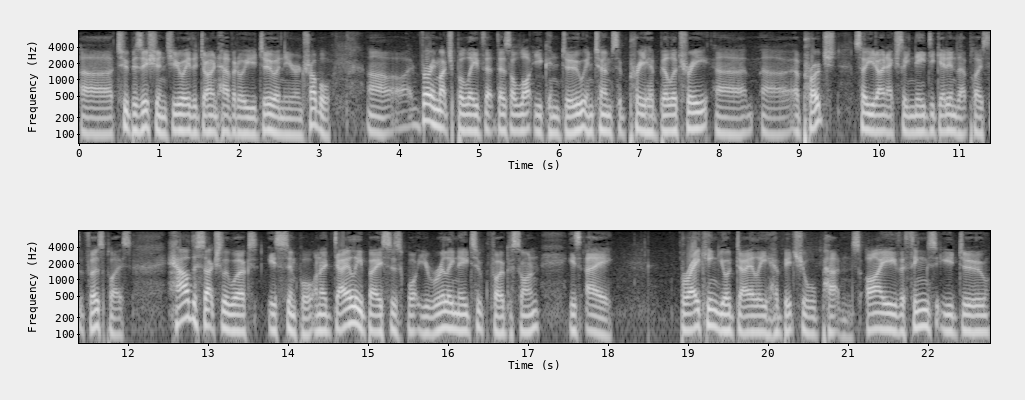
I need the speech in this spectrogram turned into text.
uh, two positions. You either don't have it or you do, and you're in trouble. Uh, I very much believe that there's a lot you can do in terms of prehabilitatory uh, uh, approach, so you don't actually need to get into that place in the first place. How this actually works is simple. On a daily basis, what you really need to focus on is A, breaking your daily habitual patterns, i.e., the things that you do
